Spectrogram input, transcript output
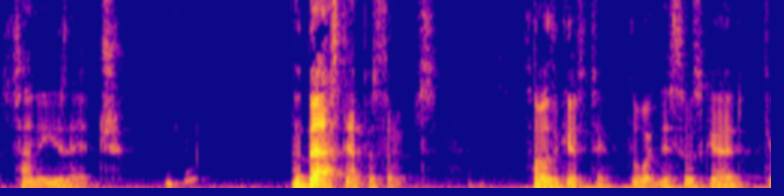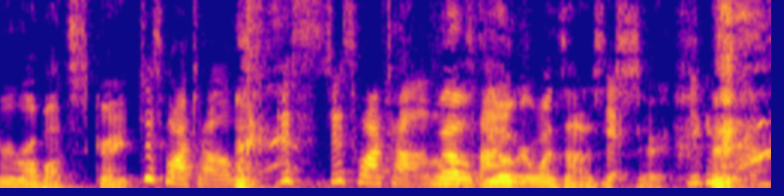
Sonnie's Edge. Mm-hmm. The best episodes. Some of the good too. The Witness was good. Three Robots is great. Just watch all of them. just just watch all of them. Well, It's the fine. yogurt one's not as Yeah. necessary. You can skip them.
